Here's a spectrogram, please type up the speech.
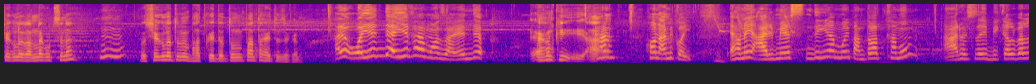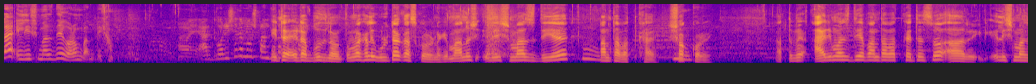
সেগুলো রান্না করছে না? তো সেগুলো তুমি ভাত খাইতে তুমি পান্তা খাইতেছো কেন? আরে ওই দিয়ে ইয়ে খাওয়া মজা দিয়ে। এখন কি এখন হন আমি কই। এখন এই আরমেস দিয়ে মুই পান্তা ভাত খামু আর হচ্ছে এই বিকালবেলা ইলিশ মাছ দিয়ে গরম ভাত দিয়ে খাম। আর বরিশালে মানুষ পান্তা এটা এটা বুঝলাম। তোমরা খালি উল্টা কাজ করো নাকি? মানুষ ইলিশ মাছ দিয়ে পান্তা ভাত খায় শখ করে। আর তুমি আইরি মাছ দিয়ে পান্তা ভাত খাইতেছো আর ইলিশ মাছ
